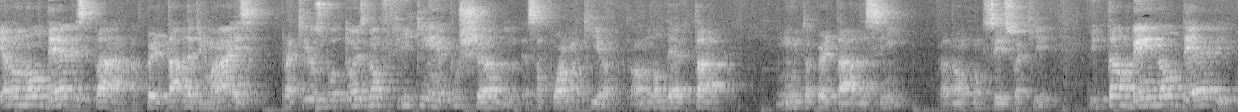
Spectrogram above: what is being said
e ela não deve estar apertada demais para que os botões não fiquem repuxando dessa forma aqui, ó. Então ela não deve estar muito apertada assim para não acontecer isso aqui e também não deve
